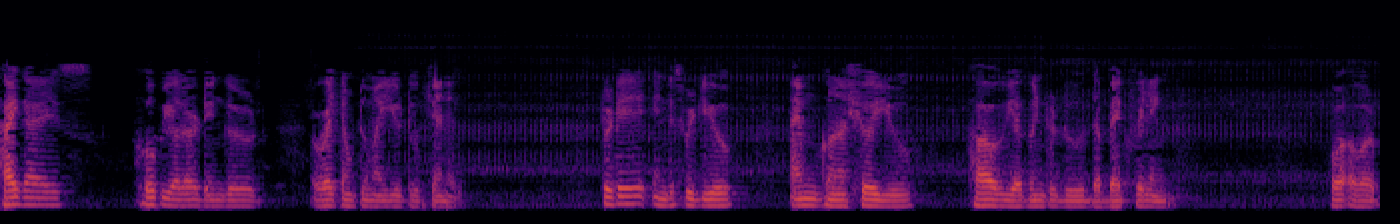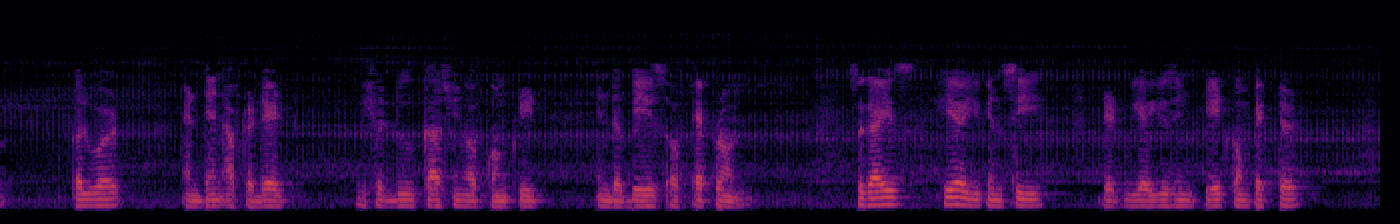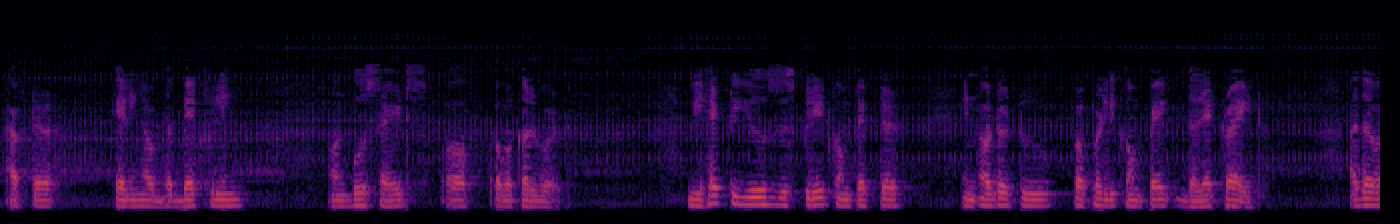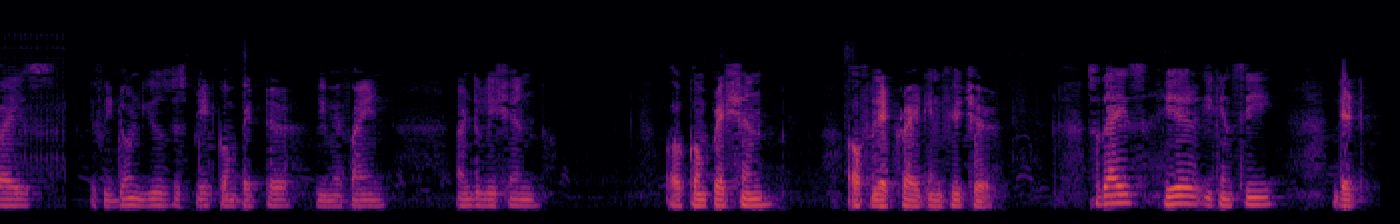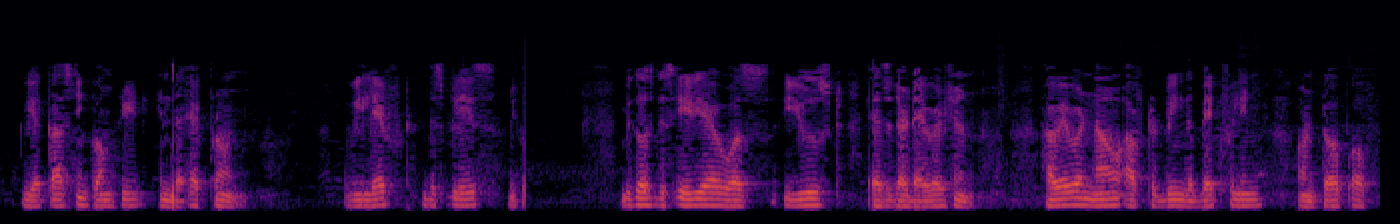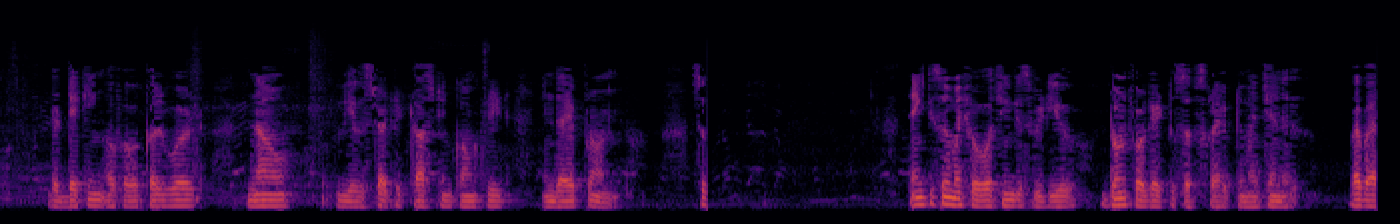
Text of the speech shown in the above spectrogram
Hi guys, hope you all are doing good. Welcome to my YouTube channel. Today in this video, I'm gonna show you how we are going to do the backfilling for our culvert and then after that we should do casting of concrete in the base of apron. So guys, here you can see that we are using plate compactor after carrying out the backfilling on both sides of our culvert. We had to use this plate compactor in order to properly compact the laterite. Otherwise, if we don't use this plate compactor, we may find undulation or compression of laterite in future. So guys, here you can see that we are casting concrete in the apron we left this place because, this area was used as the diversion. However now after doing the backfilling on top of the decking of our culvert now we have started casting concrete in the apron. So thank you so much for watching this video. Don't forget to subscribe to my channel. Bye bye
